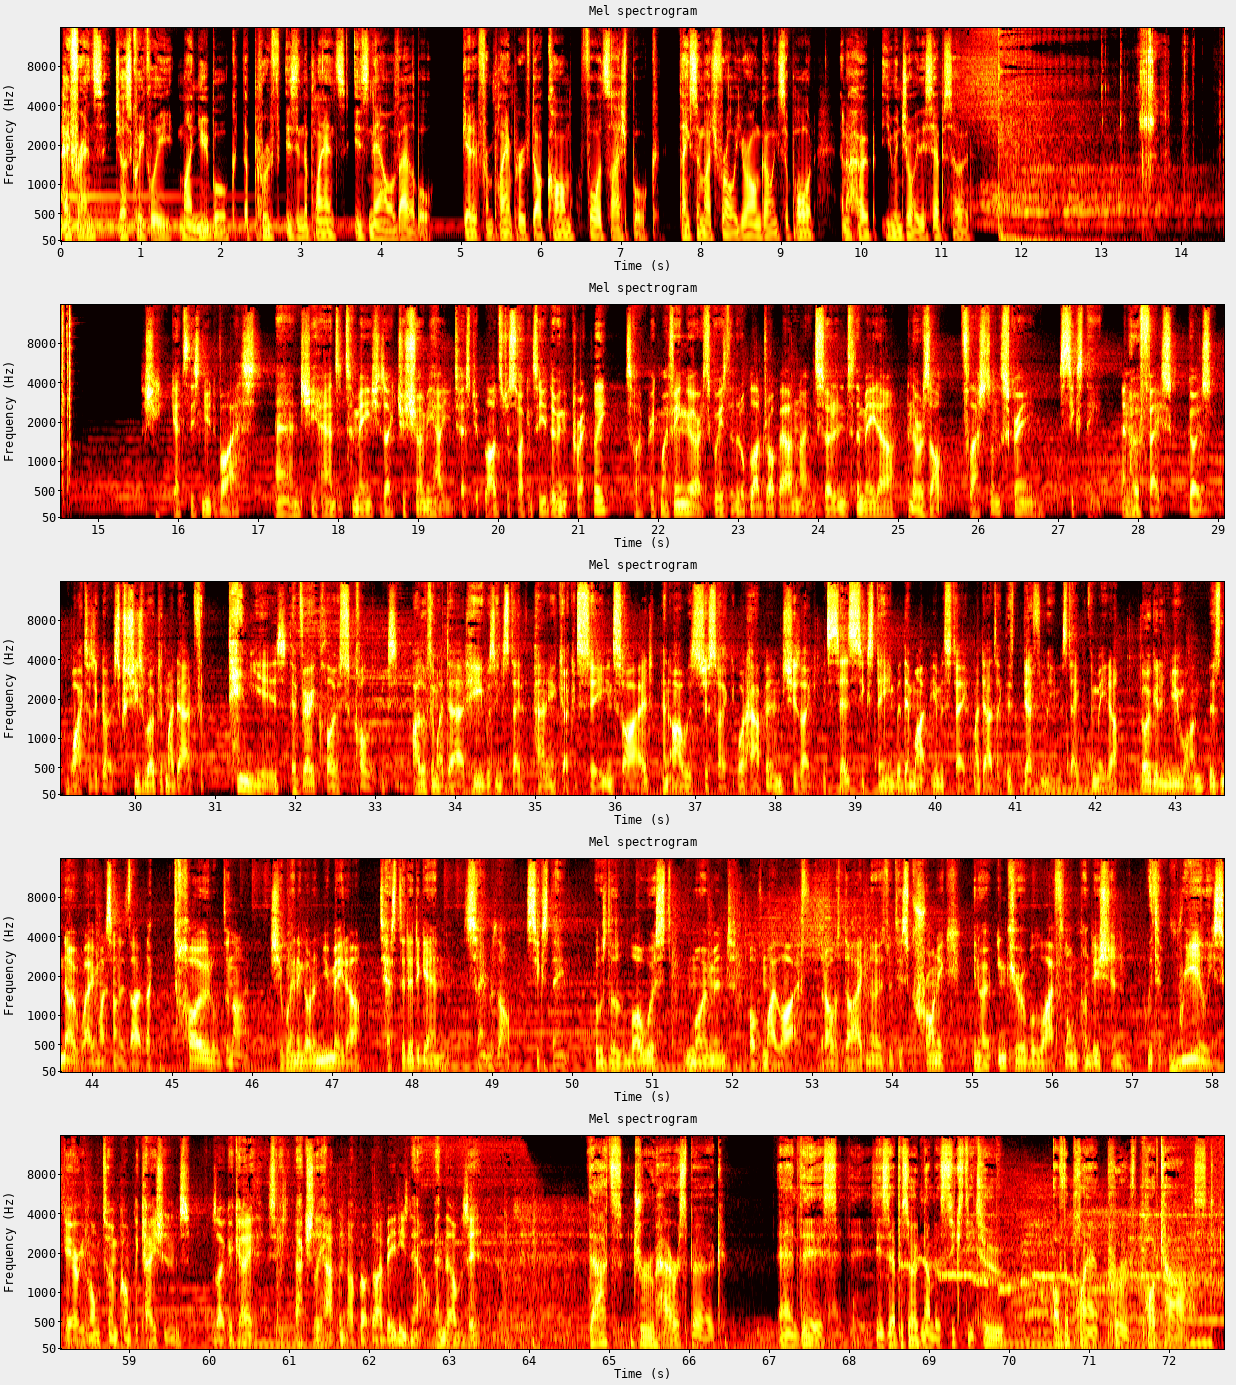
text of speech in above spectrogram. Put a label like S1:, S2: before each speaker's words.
S1: Hey friends, just quickly, my new book, The Proof is in the Plants, is now available. Get it from plantproof.com forward slash book. Thanks so much for all your ongoing support, and I hope you enjoy this episode.
S2: She gets this new device and she hands it to me. She's like, just show me how you test your bloods just so I can see you're doing it correctly. So I prick my finger, I squeeze the little blood drop out, and I insert it into the meter, and the result flashes on the screen 16. And her face goes white as a ghost because she's worked with my dad for 10 years. They're very close colleagues. I looked at my dad. He was in a state of panic. I could see inside. And I was just like, what happened? She's like, it says 16, but there might be a mistake. My dad's like, there's definitely a mistake with the meter. Go get a new one. There's no way my son is died. Like, total denial. She went and got a new meter, tested it again, same result, 16. It was the lowest moment of my life that I was diagnosed with this chronic, you know, incurable lifelong condition with really scary long term complications. I was like, okay, it actually happened. I've got diabetes now. And that was it.
S1: That's Drew Harrisberg, and this is episode number 62 of the Plant Proof Podcast.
